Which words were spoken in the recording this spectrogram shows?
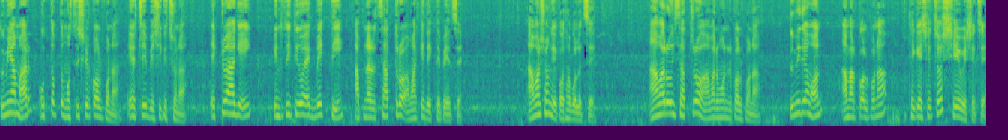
তুমি আমার উত্তপ্ত মস্তিষ্কের কল্পনা, এর চেয়ে বেশি কিছু না। একটু আগেই কিন্তু তৃতীয় এক ব্যক্তি আপনার ছাত্র আমাকে দেখতে পেয়েছে। আমার সঙ্গে কথা বলেছে। আমার ওই ছাত্র আমার মনের কল্পনা। তুমি যেমন আমার কল্পনা থেকে এসেছ, সেও এসেছে।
